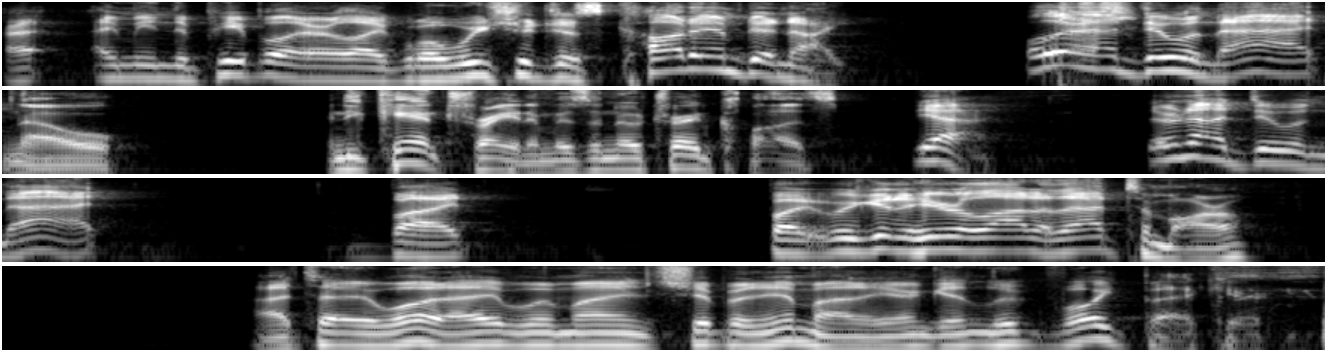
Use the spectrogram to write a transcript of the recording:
I, I mean, the people that are like, well, we should just cut him tonight. Well, they're not doing that. No. And you can't trade him. There's a no trade clause. Yeah, they're not doing that. But, but we're gonna hear a lot of that tomorrow. I tell you what, I wouldn't mind shipping him out of here and getting Luke Voit back here.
